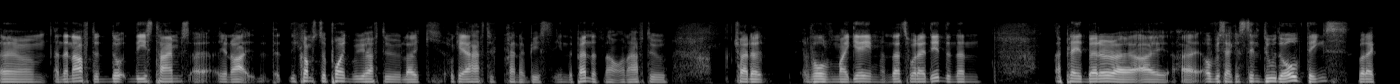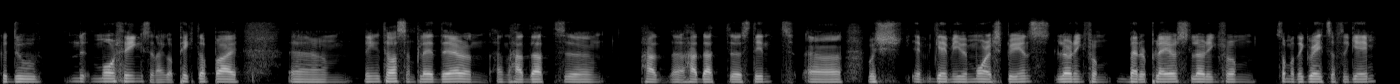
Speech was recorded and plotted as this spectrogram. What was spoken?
Um, and then after th- these times, uh, you know, I, th- it comes to a point where you have to like, okay, I have to kind of be independent now, and I have to try to evolve my game, and that's what I did. And then I played better. I, I, I obviously I could still do the old things, but I could do more things, and I got picked up by um, Dignitas and played there, and and had that. Um, had uh, had that uh, stint, uh, which gave me even more experience, learning from better players, learning from some of the greats of the game.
